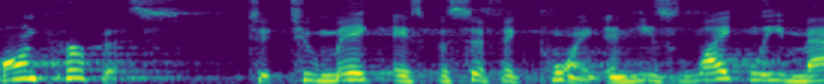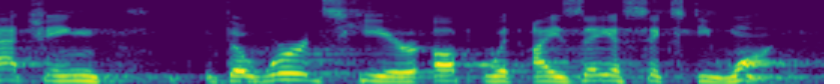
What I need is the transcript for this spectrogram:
on purpose to, to make a specific point. And he's likely matching the words here up with Isaiah 61,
